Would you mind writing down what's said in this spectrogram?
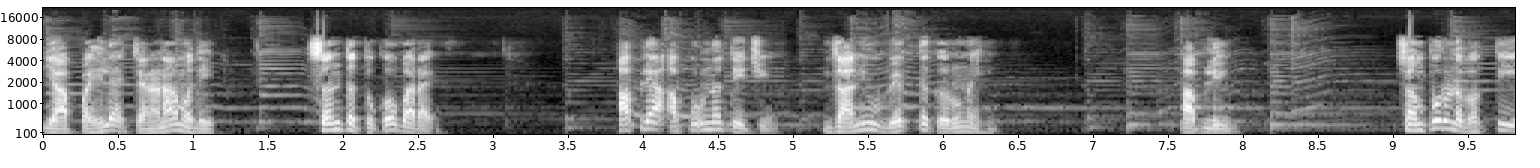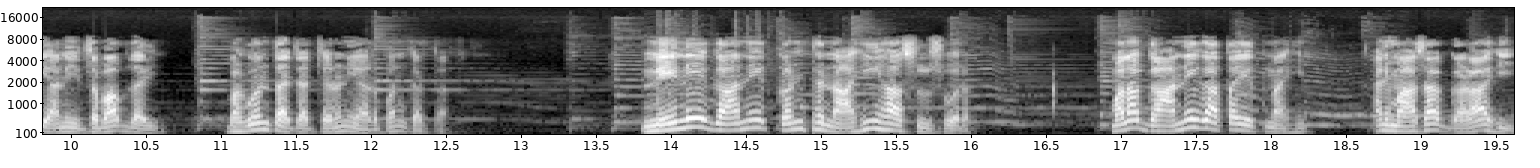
या पहिल्या चरणामध्ये संत तुकोबाराय. आपल्या अपूर्णतेची जाणीव व्यक्त करूनही आपली संपूर्ण भक्ती आणि जबाबदारी भगवंताच्या चरणी अर्पण करतात. नेने गाणे कंठ नाही हा सुस्वर. मला गाणे गाता येत नाही आणि माझा गळाही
